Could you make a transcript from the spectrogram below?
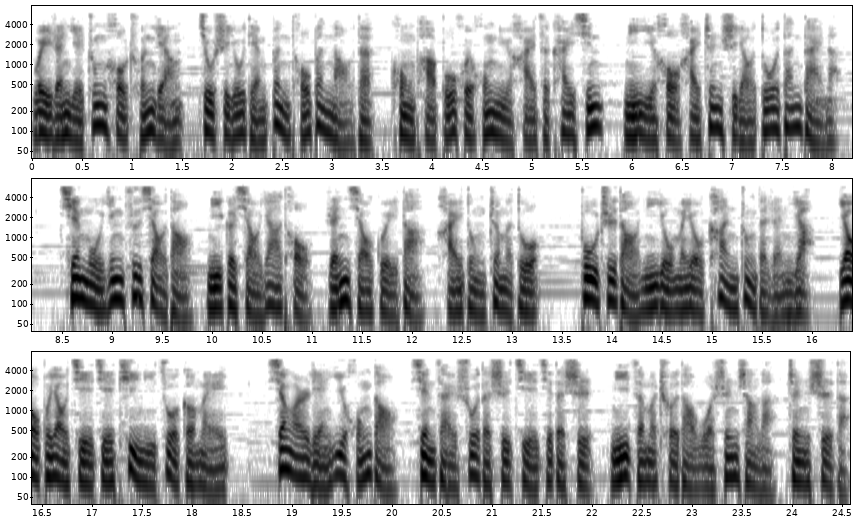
为人也忠厚纯良。就是有点笨头笨脑的，恐怕不会哄女孩子开心。你以后还真是要多担待呢。千木英姿笑道：“你个小丫头，人小鬼大，还懂这么多？不知道你有没有看中的人呀？要不要姐姐替你做个媒？”香儿脸一红，道：“现在说的是姐姐的事，你怎么扯到我身上了？真是的。”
